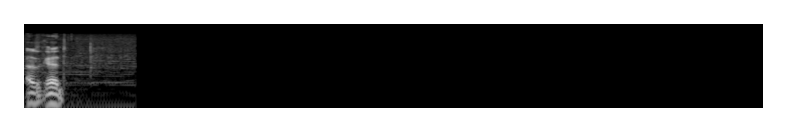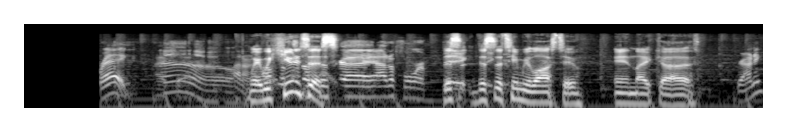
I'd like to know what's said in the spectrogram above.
That was good. Reg. Actually, Oh. Wait, know. we I'm queued into this. This guy out of form. This Big, this is the team we lost to in like uh, Grounding.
